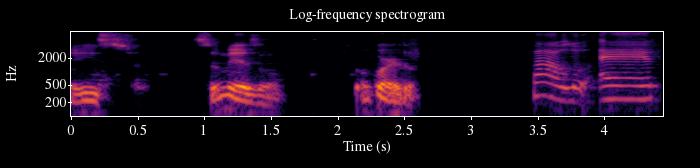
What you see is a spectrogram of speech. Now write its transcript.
Isso, isso mesmo. Concordo. Paulo, é,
